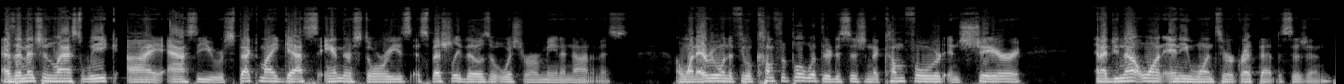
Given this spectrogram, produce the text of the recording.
As I mentioned last week, I ask that you respect my guests and their stories, especially those that wish to remain anonymous. I want everyone to feel comfortable with their decision to come forward and share, and I do not want anyone to regret that decision.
